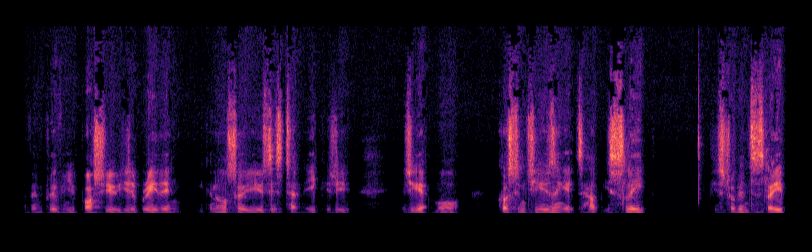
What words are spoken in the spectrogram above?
of improving your posture, your breathing. You can also use this technique as you as you get more accustomed to using it to help you sleep. If you're struggling to sleep,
